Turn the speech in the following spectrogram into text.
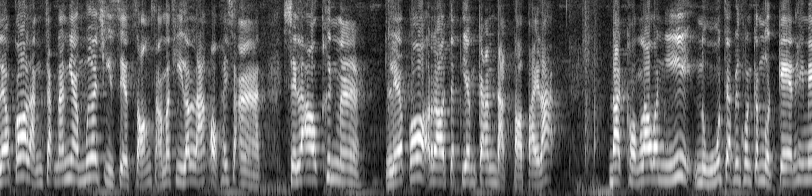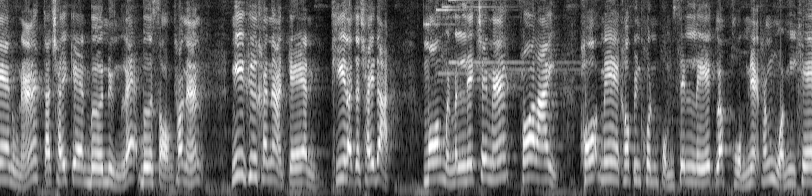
แล้วก็หลังจากนั้นเนี่ยเมื่อฉีดเสร็จ2อสนาทีแล้วล้างออกให้สะอาด เสร็จแล้วเอาขึ้นมา แล้วก็เราจะเตรียมการดัดต่อไปละ ดัดของเราวันนี้หนูจะเป็นคนกำหนดแกนให้แม่หนูนะ จะใช้แกนเบอร์ 1 และเบอร์ 2 เท่านั้น นี่คือขนาดแกนที่เราจะใช้ดัด มองเหมือนมันเล็กใช่ไหมเพราะอะไร เพราะแม่เขาเป็นคนผมเส้นเล็ก แล้วผมเนี่ยทั้งหัวมีแค่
